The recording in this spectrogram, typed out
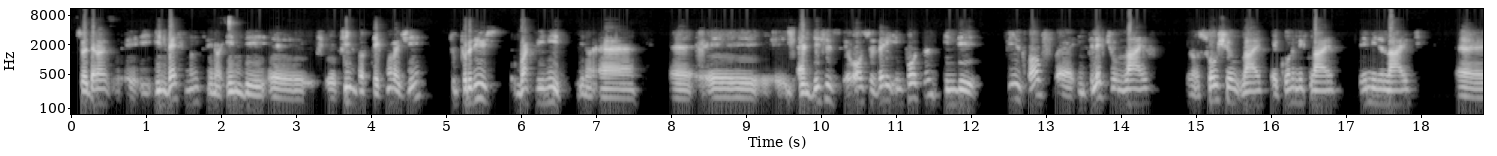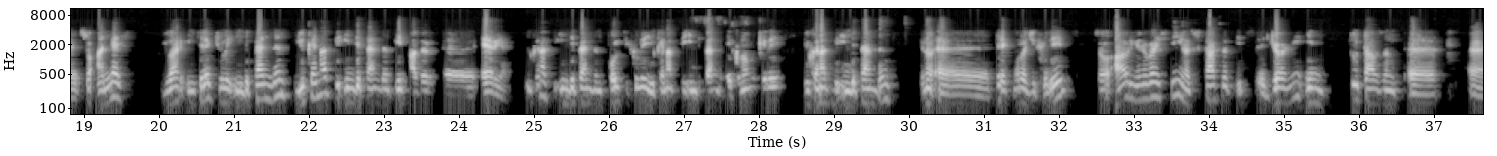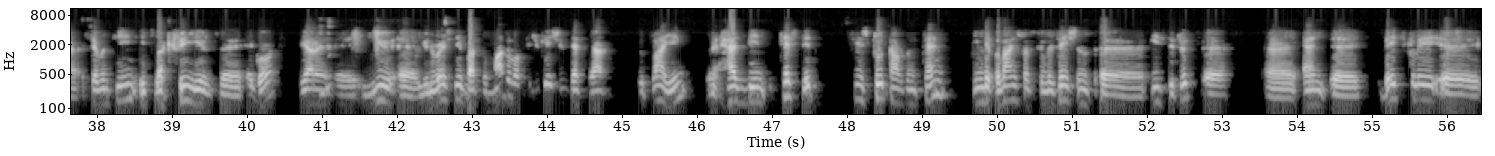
So there are uh, investments, you know, in the uh, field of technology to produce what we need, you know, uh, uh, and this is also very important in the field of intellectual life, you know, social life, economic life, feminine life. So unless you are intellectually independent, you cannot be independent in other areas. You cannot be independent politically. You cannot be independent economically. You cannot be independent, you know, uh, technologically. So our university, you know, started its uh, journey in 2017. It's like three years uh, ago. We are a, a new uh, university, but the model of education that we are applying you know, has been tested since 2010 in the Alliance of Civilizations uh, Institute, uh, uh, and uh, basically, uh,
